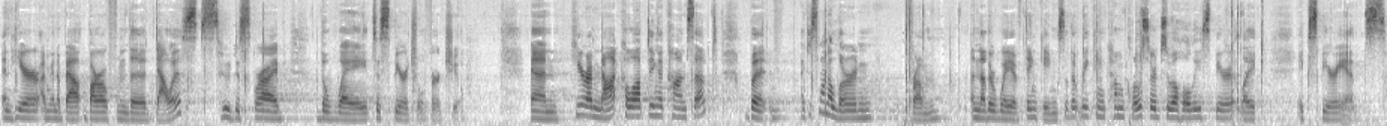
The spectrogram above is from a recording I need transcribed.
And here I'm going to borrow from the Taoists who describe the way to spiritual virtue. And here I'm not co opting a concept, but I just want to learn from another way of thinking so that we can come closer to a Holy Spirit like experience.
